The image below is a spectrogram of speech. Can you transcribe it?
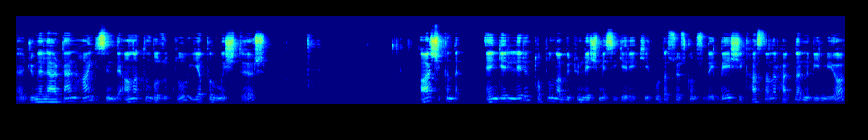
e, cümlelerden hangisinde anlatım bozukluğu yapılmıştır? A şıkkında engellilerin toplumla bütünleşmesi gerekir. Burada söz konusu değil. B şık hastalar haklarını bilmiyor.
